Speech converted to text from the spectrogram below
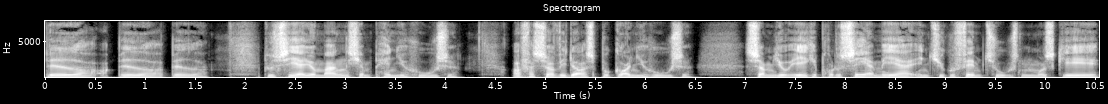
bedre og bedre og bedre. Du ser jo mange champagnehuse, og for så vidt også Bourgognehuse, som jo ikke producerer mere end 25.000, måske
